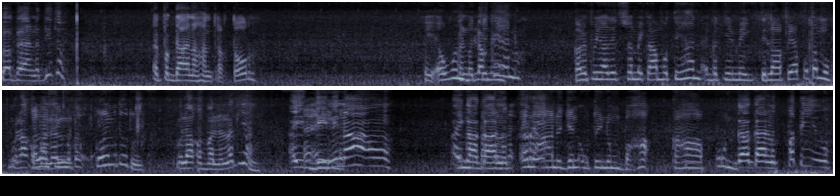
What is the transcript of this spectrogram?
Babaan na dito. Ay pagdaan ng traktor. Ay, awan, Ang laki eh? ano. Kami po dito sa may kamutihan, ay ba't yun may tilapia po tamo? Wala ka ba Kalasing lal- mata, kuha mo tutoy. Wala ka ba lalagyan? Ay, Ay, dini ay, na oh. Ay, gaganot Ay, naano dyan utoy nung baha, kahapon. Gaganot pati oh.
